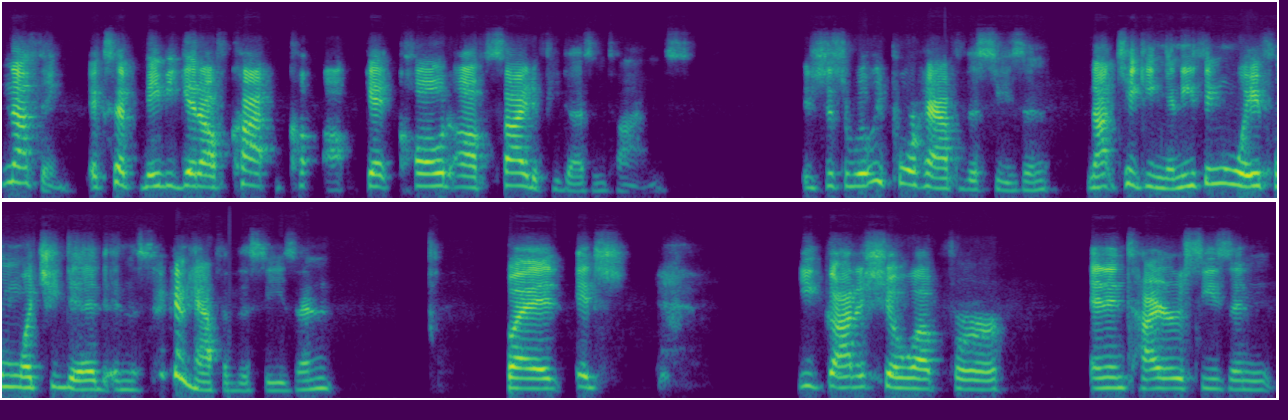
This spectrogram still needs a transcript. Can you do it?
Nothing, except maybe get off uh, get called offside a few dozen times. It's just a really poor half of the season, not taking anything away from what she did in the second half of the season. But it's you got to show up for an entire season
